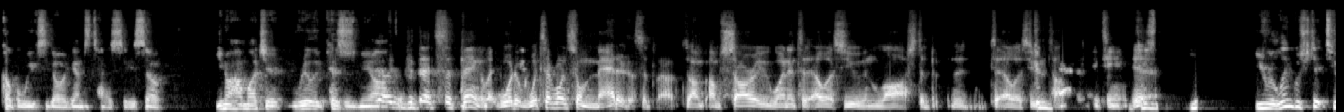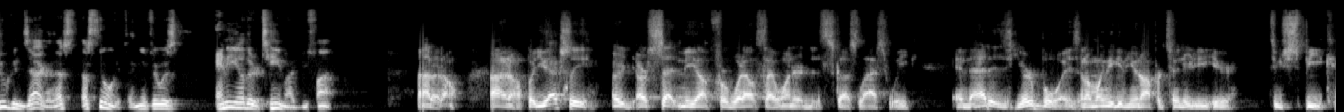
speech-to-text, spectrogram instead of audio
a couple weeks ago against Tennessee. So you know how much it really pisses me off. Yeah, but that's the thing. Like, what, what's everyone so mad at us about? So I'm, I'm, sorry we went into LSU and lost to, to LSU, the top 15. Yeah. You relinquished it to Gonzaga. That's that's the only thing. If it was any other team, I'd be fine. I don't know. I don't know. But you actually are, are setting me up for what else I wanted to discuss last week, and that is your boys. And I'm going to give you an opportunity here to speak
